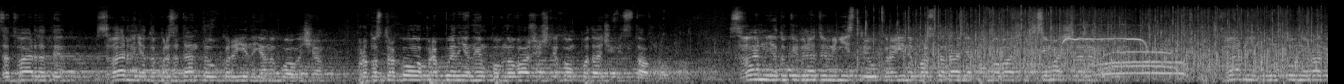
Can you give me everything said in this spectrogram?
Затвердити звернення до президента України Януковича про дострокове припинення ним повноважень шляхом подачі відставку. Звернення до Кабінету міністрів України про складання повноважень всіма членами. Звернення до Верховної Ради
